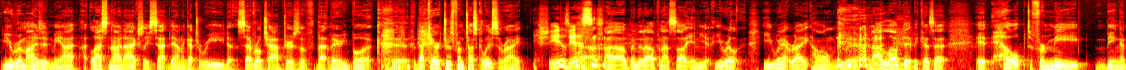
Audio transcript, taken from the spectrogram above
you reminded me. I last night I actually sat down and got to read several chapters of that very book. uh, that character is from Tuscaloosa, right? She is. Yes. Yeah, I opened it up and I saw, and you, you were you went right home. Went, and I loved it because it, it helped for me being a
